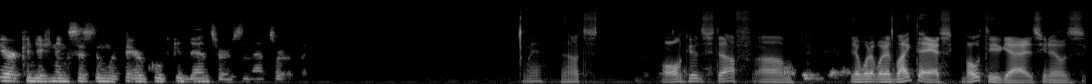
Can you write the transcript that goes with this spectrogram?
air conditioning system with air cooled condensers and that sort of thing. Yeah, no, it's all good stuff. Um, you know what, what I'd like to ask both of you guys, you know, is,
